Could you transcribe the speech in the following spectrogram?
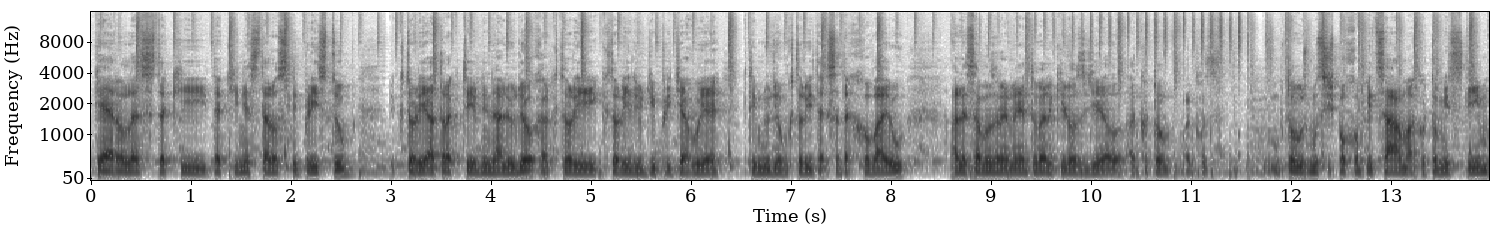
careless, taký, taký nestarostný prístup, ktorý je atraktívny na ľuďoch a ktorý, ktorý ľudí priťahuje k tým ľuďom, ktorí sa tak chovajú. Ale samozrejme je to veľký rozdiel, ako to, ako, to už musíš pochopiť sám, ako to myslím,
